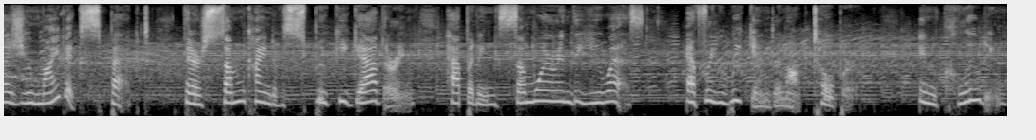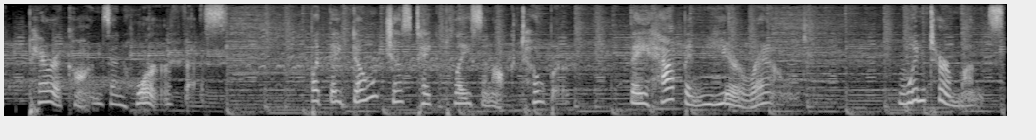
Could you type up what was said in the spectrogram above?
As you might expect, there's some kind of spooky gathering happening somewhere in the US every weekend in October, including Paracons and Horror Fests. But they don't just take place in October, they happen year round. Winter months,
